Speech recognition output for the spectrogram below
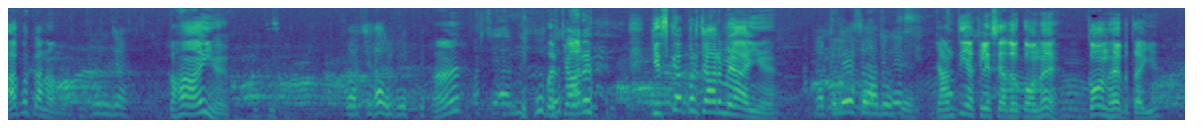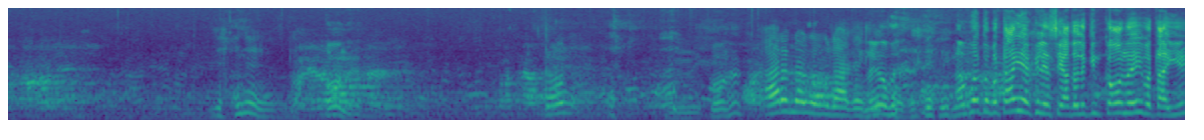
आपका क्या नाम है? कहाँ आई हैं? प्रचार में। हैं? प्रचार किसके प्रचार में आई हैं? अखिलेश यादव के। जानती हैं अखिलेश यादव कौन है? कौन है बताइए। कौन है? कौन? कौन है? अरे लोग बुला गए नहीं नौका तो बताइए अखिलेश यादव लेकिन कौन है ही बताइए।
